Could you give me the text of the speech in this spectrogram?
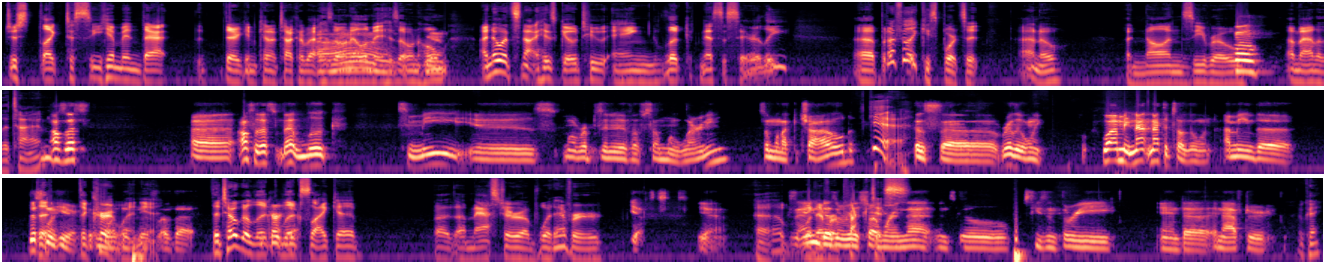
Just like to see him in that. There again, kind of talking about his own element, his Oh, own home. I know it's not his go-to Aang look necessarily, uh, but I feel like he sports it. I don't know, a non-zero Well, amount of the time. also that's uh, also that's that look to me is more representative of someone learning, someone like a child. Yeah, Because uh, really only, well, I mean, not not the Toga one. I mean the this The- one here. the current one, indicative of that. the toga look Current- looks like a, a a master of whatever Yes. Yeah. uh, Because Aang doesn't really practice. start wearing that until season three, and uh, and after Okay,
